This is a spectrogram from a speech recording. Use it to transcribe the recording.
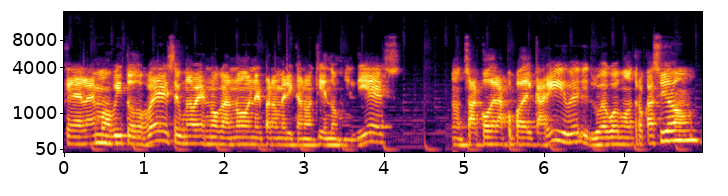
que la hemos visto dos veces, una vez nos ganó en el Panamericano aquí en 2010, nos sacó de la Copa del Caribe y luego en otra ocasión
